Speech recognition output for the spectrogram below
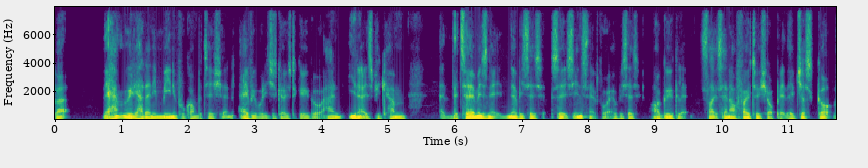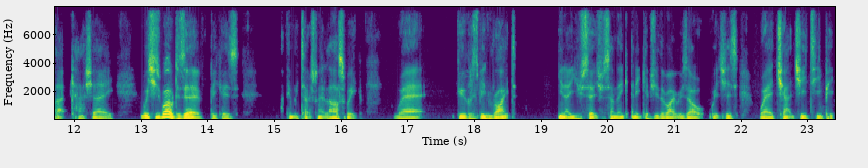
but they haven't really had any meaningful competition. Everybody just goes to google and you know it's become the term, isn't it? Nobody says search the internet for it. Everybody says I'll Google it. It's like saying I'll Photoshop it. They've just got that cachet, which is well deserved because I think we touched on it last week, where Google has been right. You know, you search for something and it gives you the right result, which is where Chat GPT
